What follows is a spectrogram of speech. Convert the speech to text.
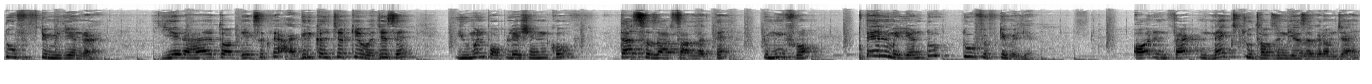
टू फिफ्टी मिलियन रहा है. ये रहा है तो आप देख सकते हैं एग्रीकल्चर की वजह से ह्यूमन पॉपुलेशन को दस हज़ार साल लगते हैं to move from ten million to two fifty million और in fact next two thousand years अगर हम जाएँ,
